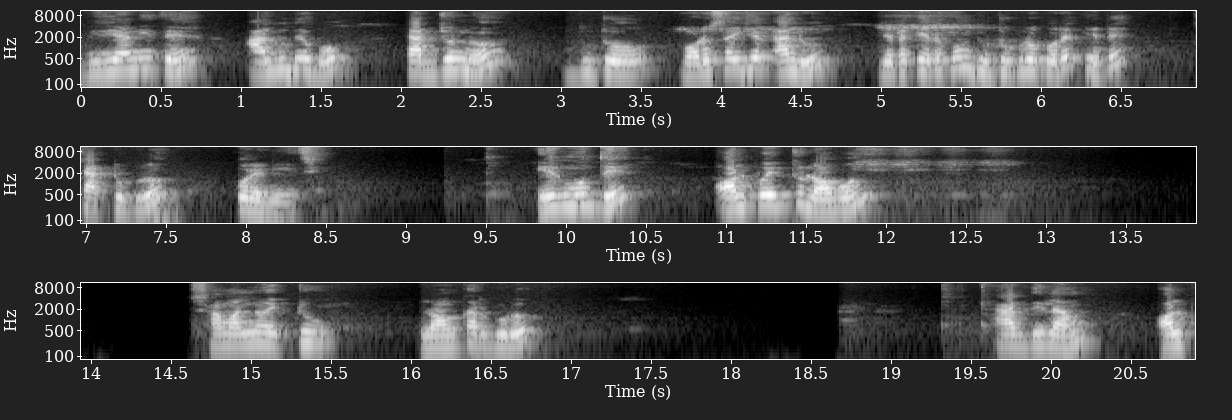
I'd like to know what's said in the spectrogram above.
বিরিয়ানিতে আলু দেব। তার জন্য দুটো বড় সাইজের আলু যেটাকে এরকম দু টুকরো করে কেটে চার টুকরো করে নিয়েছি। এর মধ্যে অল্প একটু লবণ, সামান্য একটু লঙ্কার গুঁড়ো, আর দিলাম অল্প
